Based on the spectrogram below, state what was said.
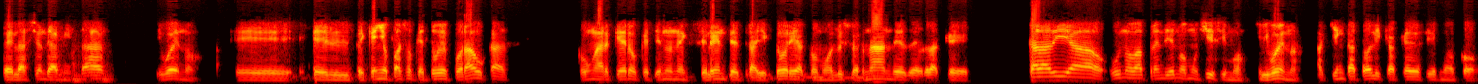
relación de amistad. Y bueno, eh, el pequeño paso que tuve por Aucas, con un arquero que tiene una excelente trayectoria como Luis Fernández, de verdad que cada día uno va aprendiendo muchísimo. Y bueno, aquí en Católica, qué decirnos, con,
